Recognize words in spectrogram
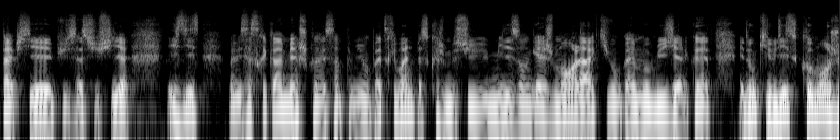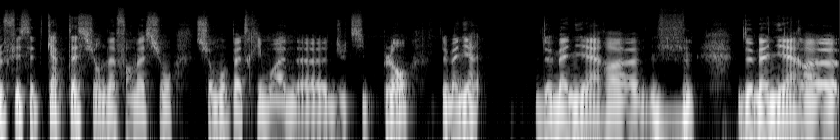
papier et puis ça suffit. ils se disent, mais ça serait quand même bien que je connaisse un peu mieux mon patrimoine parce que je me suis mis des engagements là qui vont quand même m'obliger à le connaître. Et donc ils nous disent comment je fais cette captation de l'information sur mon patrimoine du type plan de manière de manière, euh, de manière euh,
